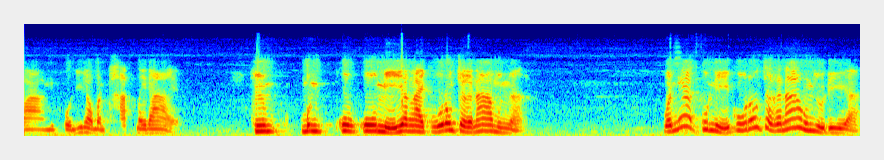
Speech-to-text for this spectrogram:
วางนี่คนที่เรามันคัดไม่ได้ คือมึงกูกูหนียังไงกูก็ต้องเจอหน้ามึงอะวันเนี้ยกูหนีกูต้องเจอหน้ามึงอยู่ดีอะ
